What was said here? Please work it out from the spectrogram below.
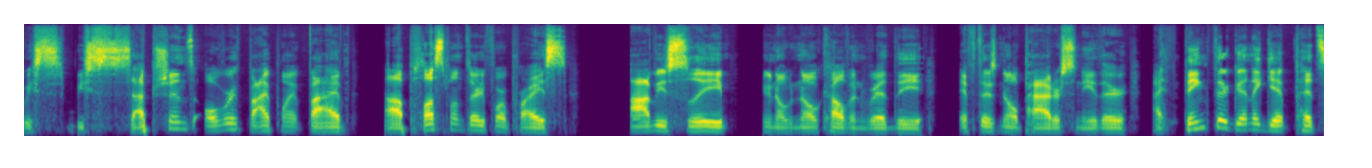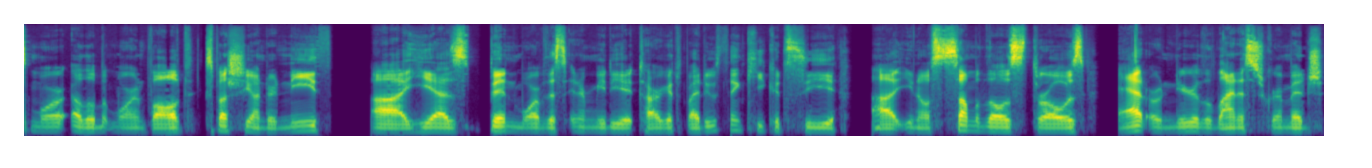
receptions over 5.5 uh, plus 134 price. Obviously, you know, no Calvin Ridley if there's no Patterson either. I think they're going to get Pitts more a little bit more involved, especially underneath. Uh, he has been more of this intermediate target, but I do think he could see, uh, you know, some of those throws at or near the line of scrimmage.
